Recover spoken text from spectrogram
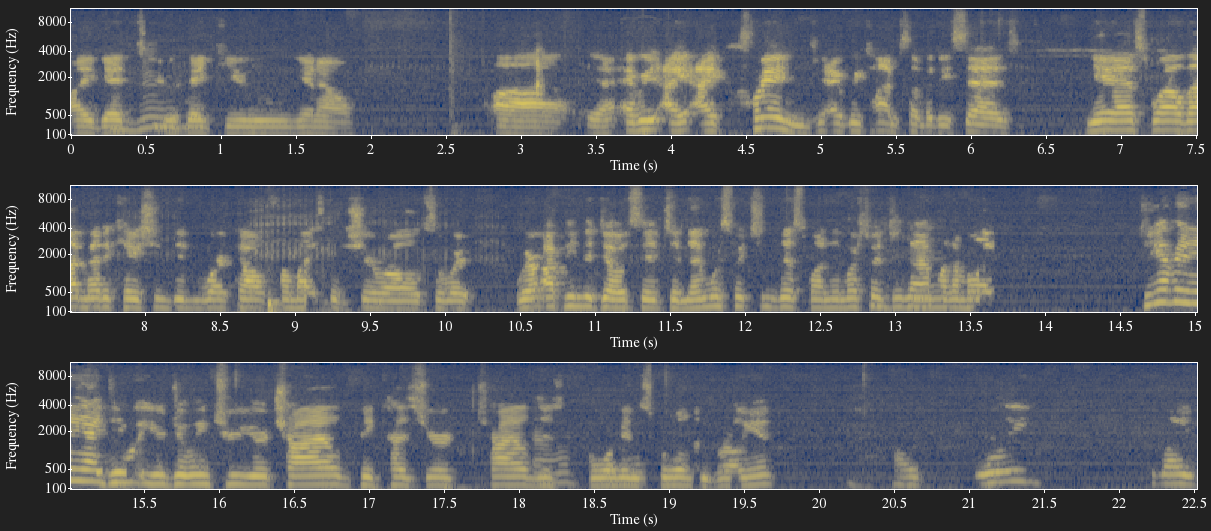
I get mm-hmm. to make you, you know, uh, yeah, every I, I cringe every time somebody says, "Yes, well, that medication didn't work out for my six-year-old, so we're we're upping the dosage, and then we're switching to this one, and we're switching to that one." I'm like, "Do you have any idea what you're doing to your child because your child is uh-huh. bored in school and brilliant?" Like, really? Like,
